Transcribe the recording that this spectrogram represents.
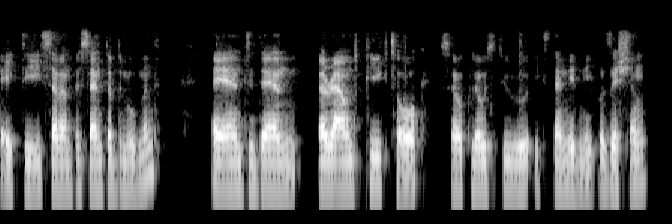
87% of the movement. And then around peak torque, so close to extended knee position,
